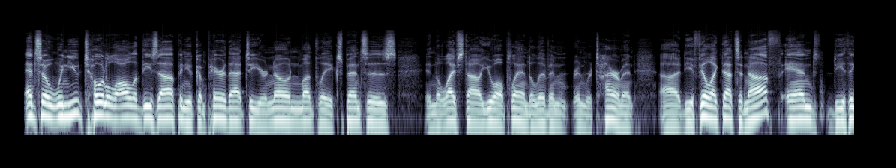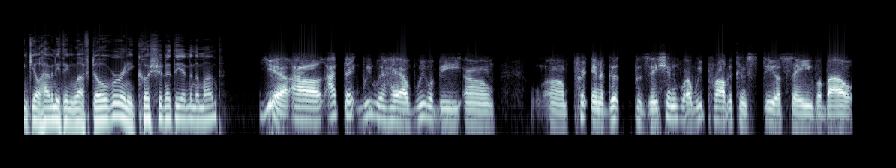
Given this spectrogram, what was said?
And so when you total all of these up and you compare that to your known monthly expenses in the lifestyle you all plan to live in in retirement, uh, do you feel like that's enough? And do you think you'll have anything left over, any cushion at the end of the month? Yeah, uh, I think we will have, we will be um, um, in a good position where we probably can still save about,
